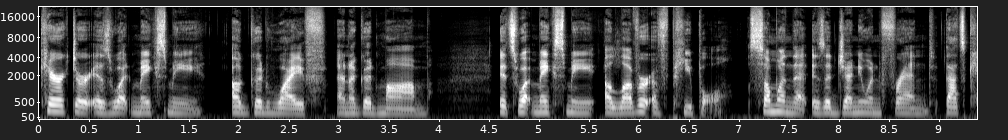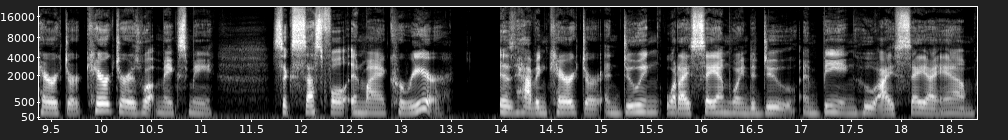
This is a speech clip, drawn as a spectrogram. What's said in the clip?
Character is what makes me a good wife and a good mom. It's what makes me a lover of people someone that is a genuine friend. That's character. Character is what makes me successful in my career is having character and doing what I say I'm going to do and being who I say I am.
